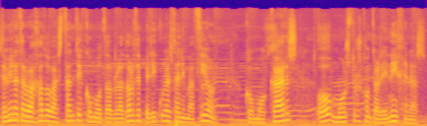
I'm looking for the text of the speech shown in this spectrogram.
También ha trabajado bastante como doblador de películas de animación, como Cars o Monstruos contra alienígenas.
